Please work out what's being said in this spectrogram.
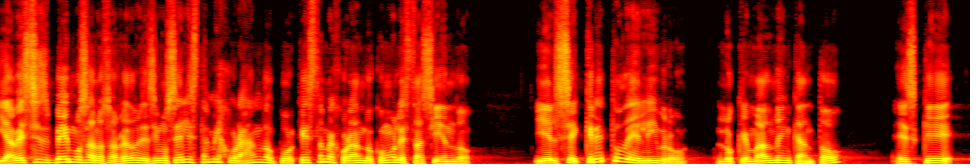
Y a veces vemos a nuestro alrededor y decimos, él está mejorando, ¿por qué está mejorando? ¿Cómo le está haciendo? Y el secreto del libro, lo que más me encantó, es que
